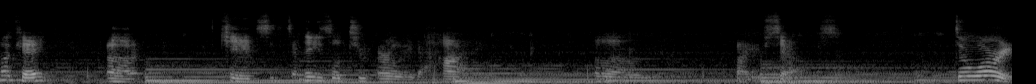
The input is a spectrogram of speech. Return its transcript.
okay. Uh, kids, I think it's a little too early to hide alone by yourselves. Don't worry,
